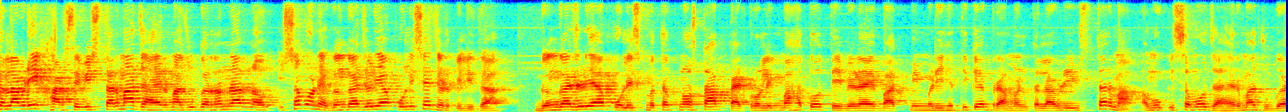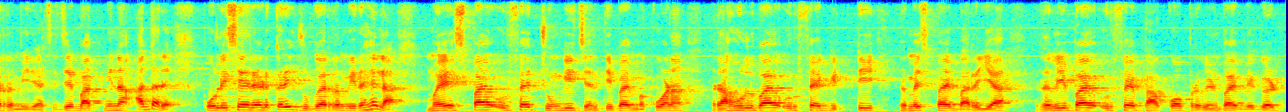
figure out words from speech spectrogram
તલાવડી ખારસી વિસ્તારમાં જાહેરમાં જુગાર રમનાર નવ ઈસમોને ગંગાજળિયા પોલીસે ઝડપી લીધા. ગંગાજળિયા પોલીસ મથકનો સ્ટાફ પેટ્રોલિંગમાં હતો. તે વેળાએ બાતમી મળી હતી કે બ્રાહ્મણ તલાવડી વિસ્તારમાં અમુક ઈસમો જાહેરમાં જુગાર રમી રહ્યા છે. જે બાતમીના આધારે પોલીસે રેડ કરી જુગાર રમી રહેલા મહેશભાઈ ઉર્ફે ચુંગી, જયંતિભાઈ મકવાણા, રાહુલભાઈ ઉર્ફે ગિટ્ટી, રમેશભાઈ બારૈયા, રવિભાઈ ઉર્ફે ભાકો, પ્રવીણભાઈ વેગડ,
